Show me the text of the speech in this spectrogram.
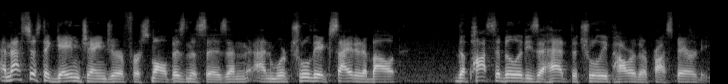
And that's just a game changer for small businesses. And, and we're truly excited about the possibilities ahead to truly power their prosperity.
